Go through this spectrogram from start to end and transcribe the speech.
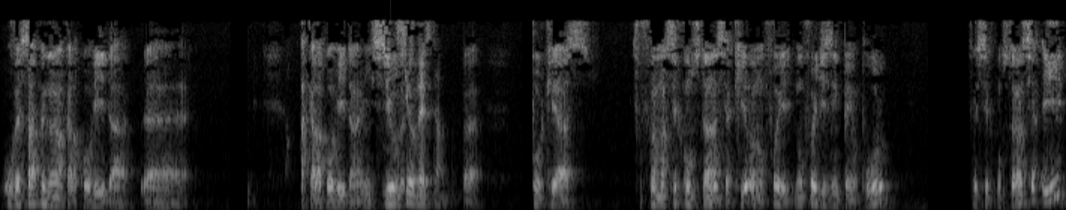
o Verstappen ganhou aquela corrida, é, aquela corrida em Silverstone. Silverstone. É, porque as, foi uma circunstância aquilo, não foi, não foi desempenho puro, foi circunstância e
